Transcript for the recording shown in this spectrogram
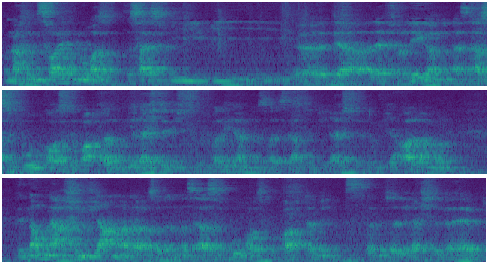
Und nach dem zweiten Buch, also das heißt, wie, wie äh, der, der Verleger dann das erste Buch rausgebracht hat, um die Rechte nicht verlieren, das heißt, er hatte die Rechte fünf Jahre lang und genau nach fünf Jahren hat er also dann das erste Buch rausgebracht, damit, damit er die Rechte behält.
